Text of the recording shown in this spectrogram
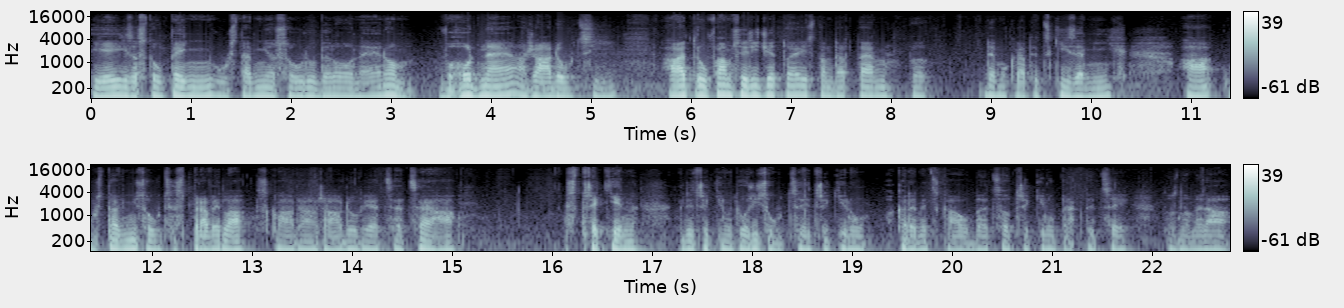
jejich zastoupení ústavního soudu bylo nejenom vhodné a žádoucí, ale troufám si říct, že to je i standardem v demokratických zemích a ústavní soudce z pravidla skládá řádově CCA z třetin, kdy třetinu tvoří soudci, třetinu akademická obec a třetinu praktici, to znamená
